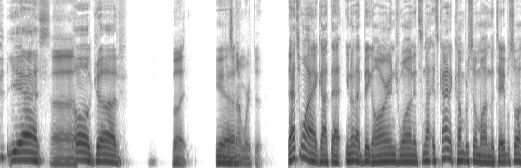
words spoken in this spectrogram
Yes. Uh, oh God. but Yeah. it's not worth it. That's why I got that. You know that big orange one. It's not. It's kind of cumbersome on the table saw,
